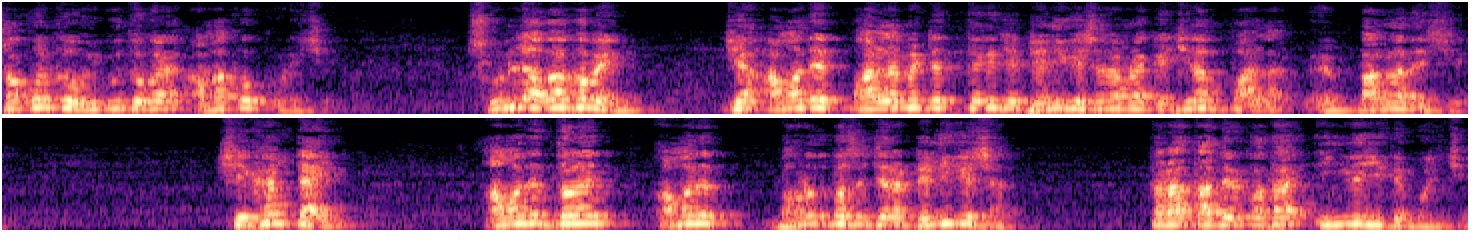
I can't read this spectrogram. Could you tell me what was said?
সকলকে অভিভূত করে, আমাকেও করেছে। শুনলে অবাক হবেন যে আমাদের পার্লামেন্টের থেকে যে ডেলিগেশন আমরা গেছিলাম বাংলাদেশে, সেখানটাই আমাদের দলের আমাদের ভারতবর্ষের যারা ডেলিগেশন তারা তাদের কথা ইংরেজিতে বলছে।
